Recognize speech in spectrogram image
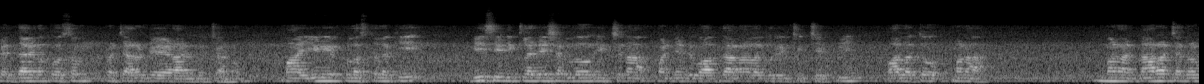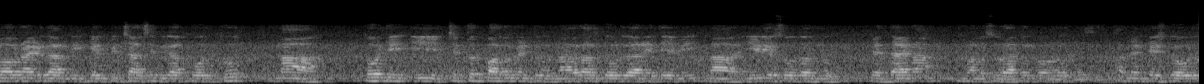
పెద్ద ఆయన కోసం ప్రచారం చేయడానికి వచ్చాను. మా ఈడీ కులస్తులకి బీసీ డిక్లరేషన్లో ఇచ్చిన పన్నెండు వాగ్దానాల గురించి చెప్పి వాళ్ళతో మన మన నారా చంద్రబాబు నాయుడు గారిని గెలిపించాల్సిందిగా కోరుతూ నా తోటి ఈ చిత్తూరు పార్లమెంటు నాగరాజ్ గౌడ్ గారైతేమి నా ఈడీ సోదరులు పెద్ద ఆయన మళ్ళీ సుధాకర్ గౌడ్ వెంకటేష్ గౌడ్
